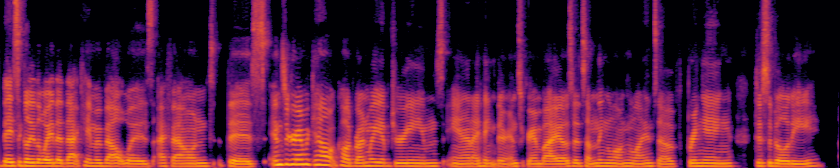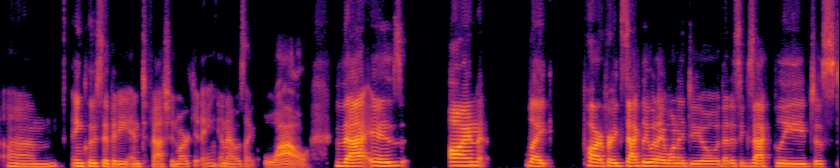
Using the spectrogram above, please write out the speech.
basically the way that that came about was I found this Instagram account called Runway of Dreams and I think their Instagram bio said something along the lines of bringing disability um inclusivity into fashion marketing and I was like wow that is on like par for exactly what I want to do that is exactly just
